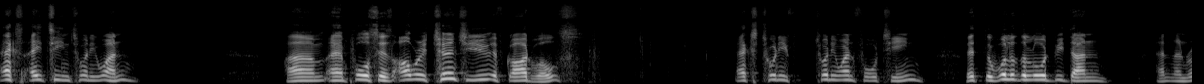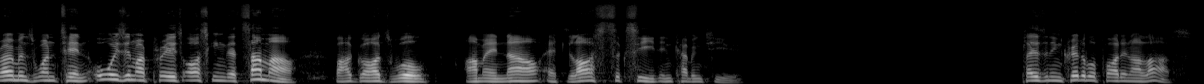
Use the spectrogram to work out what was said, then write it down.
Acts 18 21. Um, and Paul says, I'll return to you if God wills. Acts 20, 21 14. Let the will of the Lord be done. And in Romans 1:10, always in my prayers asking that somehow, by God's will, I may now at last succeed in coming to you. Plays an incredible part in our lives.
